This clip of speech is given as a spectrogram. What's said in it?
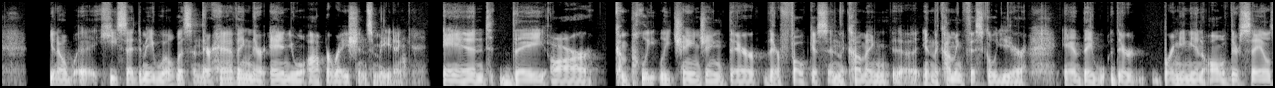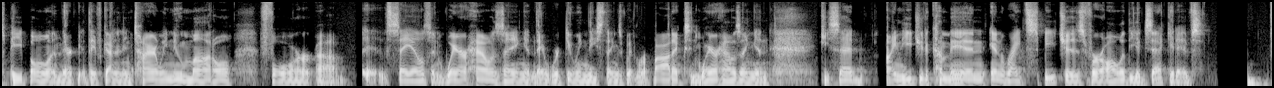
you know, uh, he said to me, "Well, listen, they're having their annual operations meeting, and they are completely changing their their focus in the coming uh, in the coming fiscal year, and they they're bringing in all of their salespeople, and they're they've got an entirely new model for. Uh, sales and warehousing, and they were doing these things with robotics and warehousing. And he said, I need you to come in and write speeches for all of the executives.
